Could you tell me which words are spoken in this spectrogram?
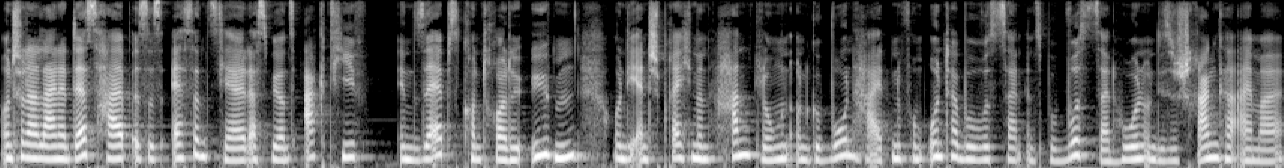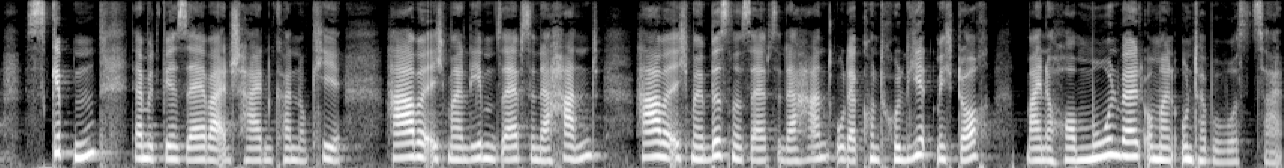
Und schon alleine deshalb ist es essentiell, dass wir uns aktiv in Selbstkontrolle üben und die entsprechenden Handlungen und Gewohnheiten vom Unterbewusstsein ins Bewusstsein holen und diese Schranke einmal skippen, damit wir selber entscheiden können, okay, habe ich mein Leben selbst in der Hand, habe ich mein Business selbst in der Hand oder kontrolliert mich doch meine Hormonwelt und mein Unterbewusstsein.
